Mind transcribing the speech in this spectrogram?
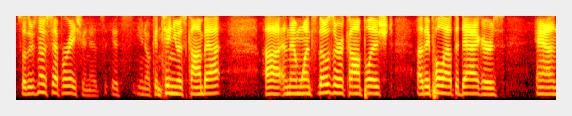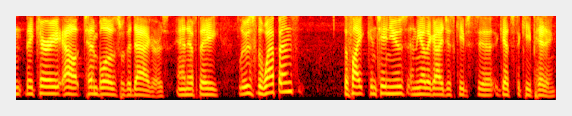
So there's no separation. It's, it's you know, continuous combat. Uh, and then once those are accomplished, uh, they pull out the daggers and they carry out 10 blows with the daggers. And if they lose the weapons, the fight continues, and the other guy just keeps to gets to keep hitting.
